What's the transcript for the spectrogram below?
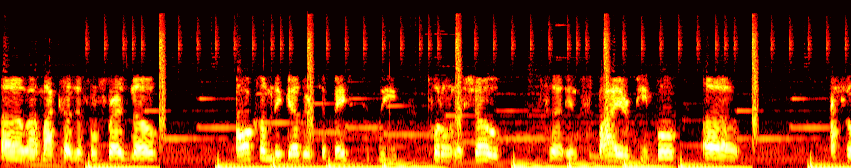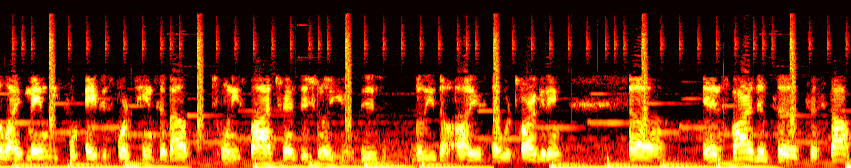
uh, my cousin from Fresno, all coming together to basically put on a show to inspire people. Uh, I feel like mainly for ages 14 to about 25, transitional youth is really the audience that we're targeting, uh, and inspire them to to stop.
